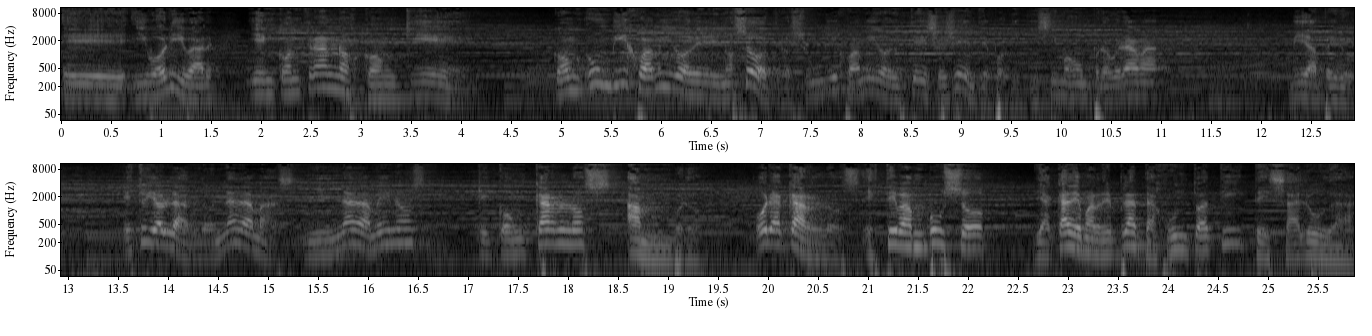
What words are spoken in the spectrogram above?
eh, y Bolívar, y encontrarnos con quién con un viejo amigo de nosotros, un viejo amigo de ustedes oyentes, porque hicimos un programa Vida Perú. Estoy hablando nada más ni nada menos que con Carlos Ambro. Hola Carlos, Esteban Buzo de acá de Mar del Plata junto a ti te saluda.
